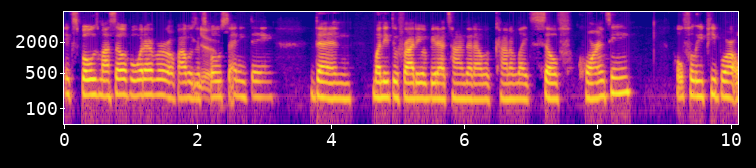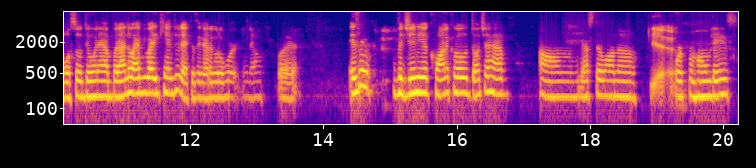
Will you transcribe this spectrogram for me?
expose myself or whatever, or if I was Yeah. exposed to anything, then Monday through Friday would be that time that I would kind of like self quarantine. Hopefully, people are also doing that, but I know everybody can't do that because they got to go to work, you know. But isn't Virginia Quantico? Don't you have um y'all still on the Yeah. work from home days?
